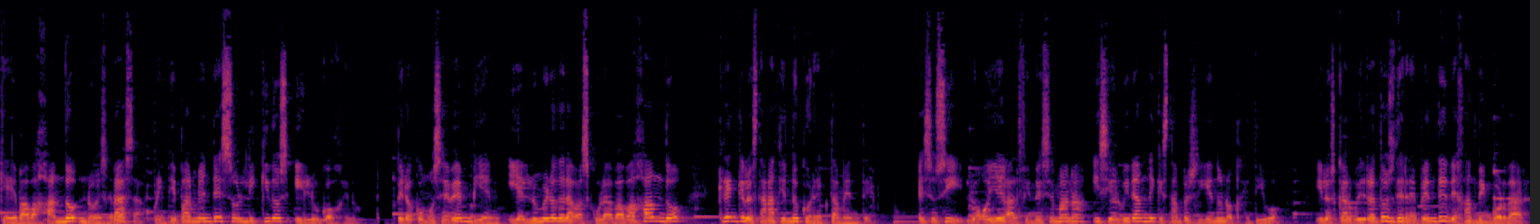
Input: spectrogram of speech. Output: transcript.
que va bajando no es grasa, principalmente son líquidos y glucógeno. Pero como se ven bien y el número de la báscula va bajando, creen que lo están haciendo correctamente. Eso sí, luego llega el fin de semana y se olvidan de que están persiguiendo un objetivo, y los carbohidratos de repente dejan de engordar.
